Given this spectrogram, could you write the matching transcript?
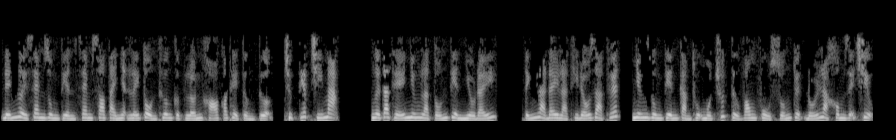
đến người xem dùng tiền xem so tài nhận lấy tổn thương cực lớn khó có thể tưởng tượng, trực tiếp chí mạng. Người ta thế nhưng là tốn tiền nhiều đấy. Tính là đây là thi đấu giả thuyết, nhưng dùng tiền cảm thụ một chút tử vong phủ xuống tuyệt đối là không dễ chịu.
